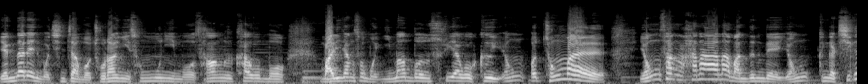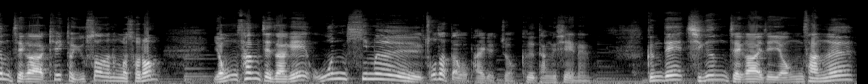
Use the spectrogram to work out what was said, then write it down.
옛날에는 뭐 진짜 뭐 조랑이 성문이 뭐 상황극하고 뭐 말이장소 뭐 2만 번 수리하고 그 영, 어, 정말 영상 하나하나 만드는데 영 그러니까 지금 제가 캐릭터 육성하는 것처럼 영상 제작에 온 힘을 쏟았다고 봐야겠죠. 그 당시에는. 근데 지금 제가 이제 영상을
